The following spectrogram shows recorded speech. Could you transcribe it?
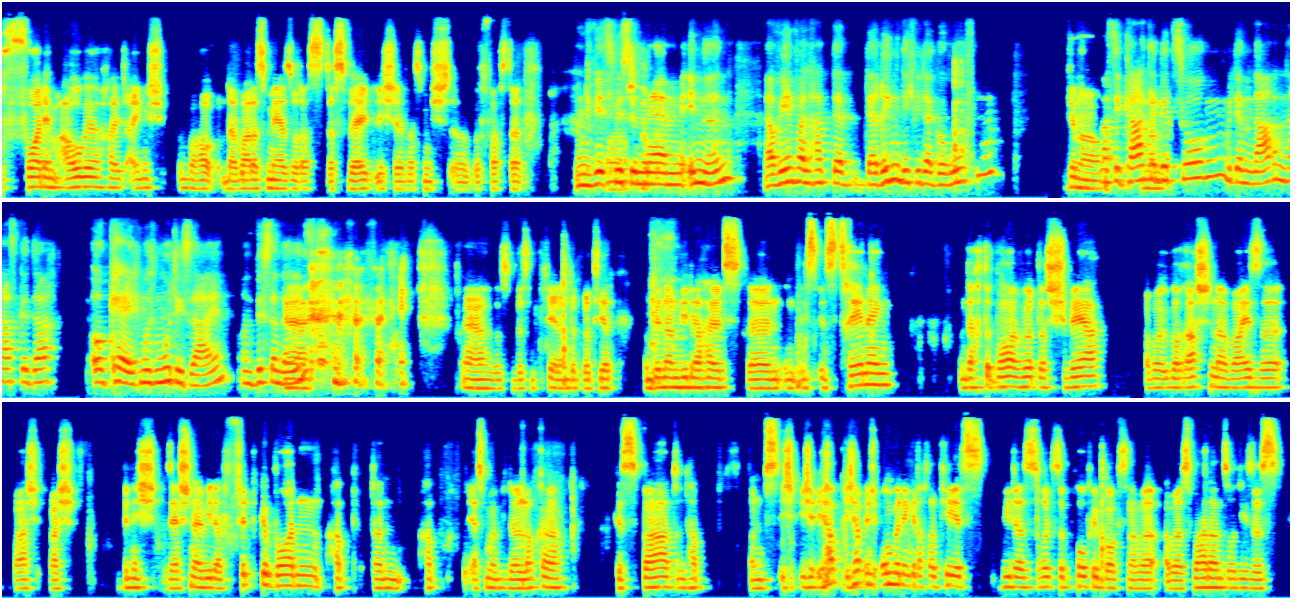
vor dem Auge halt eigentlich überhaupt, da war das mehr so das, das Weltliche, was mich äh, befasst hat. Und jetzt bist du mehr im Innen. Auf jeden Fall hat der, der Ring dich wieder gerufen Genau. Du hast die Karte dann, gezogen mit dem Narren und hast gedacht, okay, ich muss mutig sein und bist dann dahin. ja, das ist ein bisschen fehlinterpretiert. Und bin dann wieder halt äh, ins, ins Training und dachte, boah, wird das schwer. Aber überraschenderweise war ich, war ich, bin ich sehr schnell wieder fit geworden, habe dann hab erstmal wieder locker gespart und habe und ich, ich habe ich hab nicht unbedingt gedacht, okay, jetzt wieder zurück zu Profiboxen, aber, aber es war dann so dieses,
